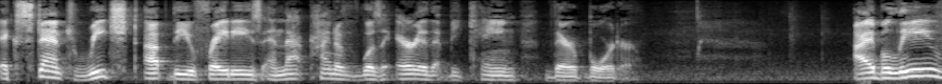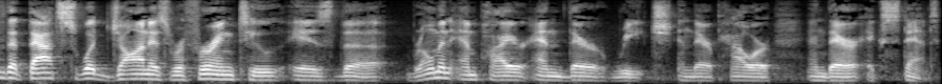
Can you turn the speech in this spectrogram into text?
extent reached up the Euphrates, and that kind of was an area that became their border. I believe that that's what John is referring to is the Roman Empire and their reach and their power and their extent.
